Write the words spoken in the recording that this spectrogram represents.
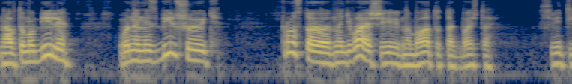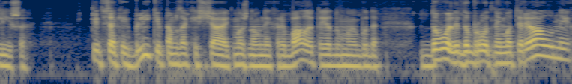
на автомобілі. Вони не збільшують. Просто надіваєш і набагато так, бачите, світліше. Від всяких бліків там захищають, можна в них рибалити, я думаю, буде доволі добротний матеріал у них.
